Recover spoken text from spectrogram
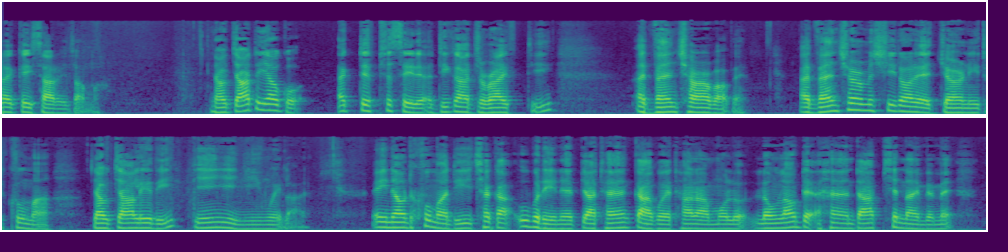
တဲ့ကိစ္စတွေကြောင့်ပါယောက်ျားတစ်ယောက်ကို active ဖြစ်စေတဲ့အဓိက drive ဒီ adventure ပါပဲ adventure မရှိတော့တဲ့ journey တစ်ခုမှာယောက်ျားလေးသည်ပြင်းရည်ညီးငွေလာတယ်အိမ်တော်တစ်ခုမှဒီအချက်ကဥပဒေနဲ့ပြဋ္ဌာန်းကာကွယ်ထားတာမို့လို့လုံလောက်တဲ့အဟံအတားဖြစ်နိုင်ပေမဲ့သ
